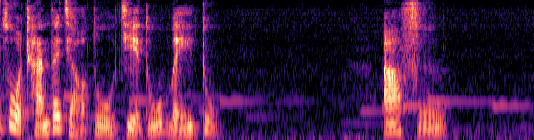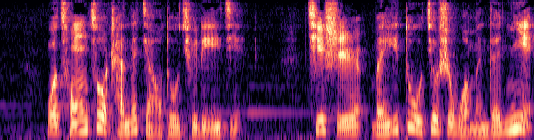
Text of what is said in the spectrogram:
坐禅的角度解读维度。阿福，我从坐禅的角度去理解，其实维度就是我们的念，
